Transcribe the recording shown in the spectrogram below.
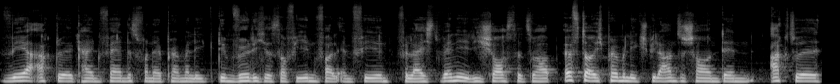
wer aktuell kein Fan ist von der Premier League, dem würde ich es auf jeden Fall empfehlen. Vielleicht, wenn ihr die Chance dazu habt, öfter euch Premier League Spiele anzuschauen, denn aktuell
